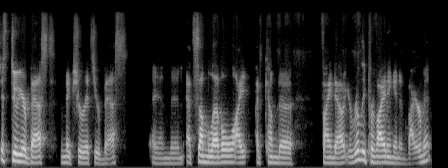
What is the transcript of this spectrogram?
just do your best, make sure it's your best. And then at some level, I, I've come to find out you're really providing an environment,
